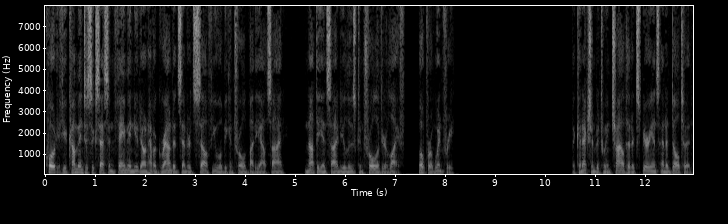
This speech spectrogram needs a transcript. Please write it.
Quote If you come into success and fame and you don't have a grounded, centered self, you will be controlled by the outside, not the inside. You lose control of your life. Oprah Winfrey. The connection between childhood experience and adulthood.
